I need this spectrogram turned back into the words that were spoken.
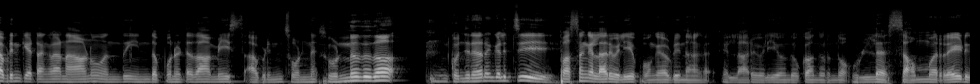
அப்படின்னு கேட்டாங்களா. நானும் வந்து "இந்த பொண்ணுகிட்ட தான் மிஸ்" அப்படின்னு சொன்னேன். சொன்னது தான். கொஞ்ச நேரம் கழிச்சு பசங்க எல்லாரும் வெளியே போங்க அப்படின்னாங்க. எல்லாரும் வெளியே வந்து உட்காந்துருந்தோம் உள்ள சம்மர் ரைடு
